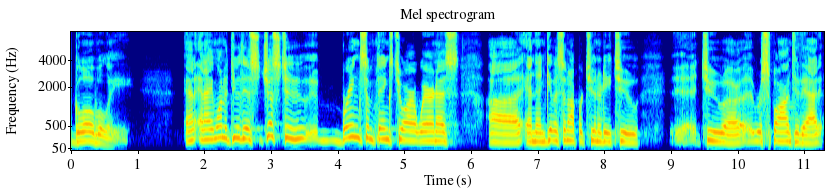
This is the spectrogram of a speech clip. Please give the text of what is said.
globally. And, and I want to do this just to bring some things to our awareness uh, and then give us an opportunity to, uh, to uh, respond to that.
